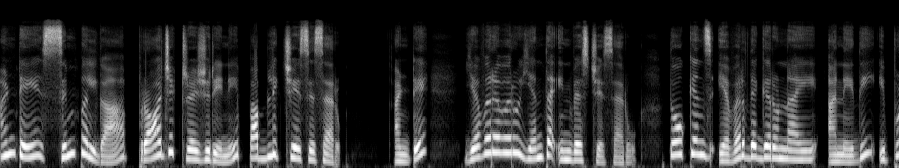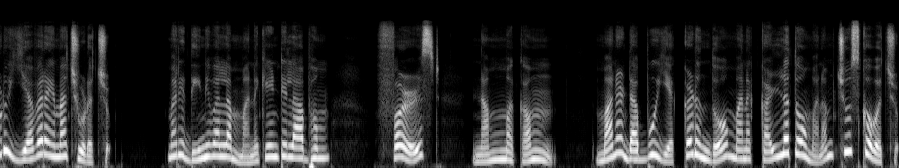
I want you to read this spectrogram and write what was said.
అంటే సింపుల్గా ప్రాజెక్ట్ ట్రెజరీని పబ్లిక్ చేసేశారు. అంటే ఎవరెవరు ఎంత ఇన్వెస్ట్ చేశారు టోకెన్స్ ఎవరి దగ్గరున్నాయి అనేది ఇప్పుడు ఎవరైనా చూడొచ్చు. మరి దీనివల్ల మనకేంటి లాభం? ఫస్ట్ నమ్మకం. మన డబ్బు ఎక్కడుందో మన కళ్ళతో మనం చూసుకోవచ్చు.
